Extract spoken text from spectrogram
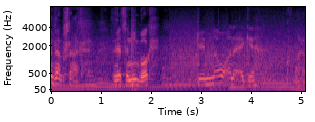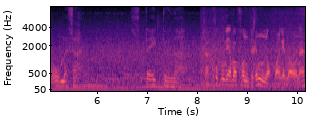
Sind wir am Start. Wir sind jetzt in Nienburg. Genau an der Ecke. Guck mal, da oben ist er. Steakdöner. Da gucken wir aber von drinnen noch mal genau, ne?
